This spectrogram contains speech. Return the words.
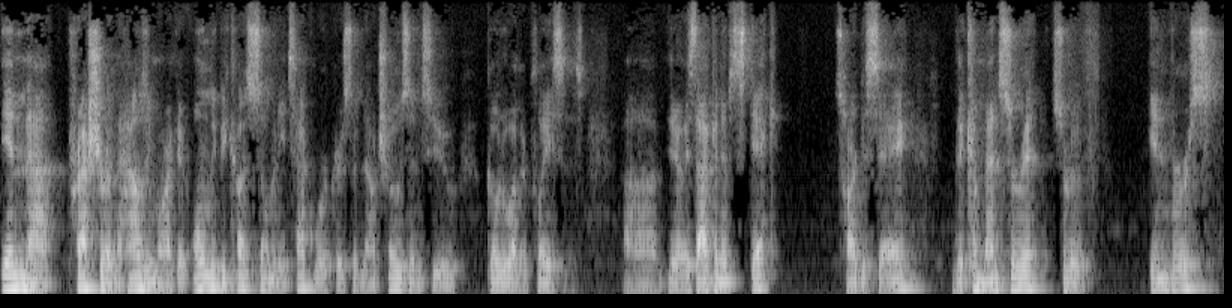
in that pressure in the housing market, only because so many tech workers have now chosen to go to other places. Uh, you know, is that going to stick? It's hard to say the commensurate sort of inverse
